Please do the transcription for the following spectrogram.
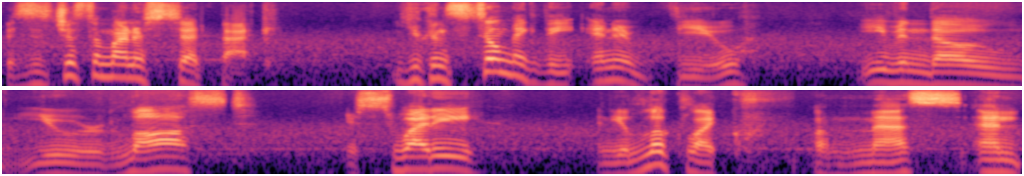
This is just a minor setback. You can still make the interview, even though you're lost, you're sweaty, and you look like a mess, and.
